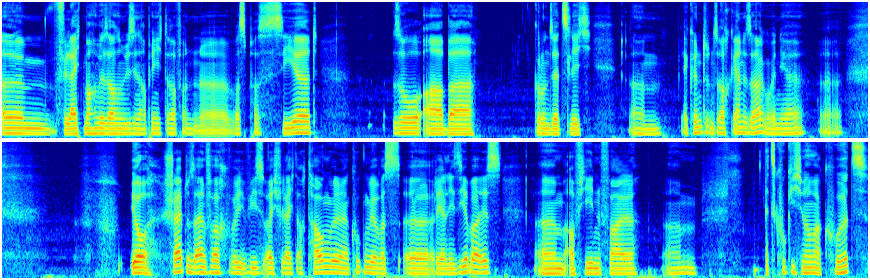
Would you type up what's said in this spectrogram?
Ähm, vielleicht machen wir es auch so ein bisschen abhängig davon, äh, was passiert. So, aber grundsätzlich, ähm, ihr könnt uns auch gerne sagen, wenn ihr äh, ja, schreibt uns einfach, wie, es euch vielleicht auch taugen will. Dann gucken wir, was äh, realisierbar ist. Ähm, auf jeden Fall. Ähm, jetzt gucke ich mal, mal kurz.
